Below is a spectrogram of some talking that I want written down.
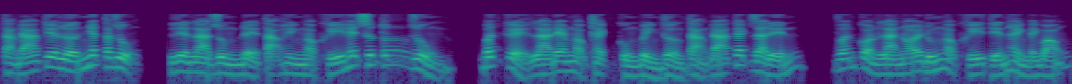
Tảng đá kia lớn nhất tác dụng liền là dùng để tạo hình ngọc khí hết sức tốt dùng, bất kể là đem ngọc thạch cùng bình thường tảng đá tách ra đến, vẫn còn là nói đúng ngọc khí tiến hành đánh bóng.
